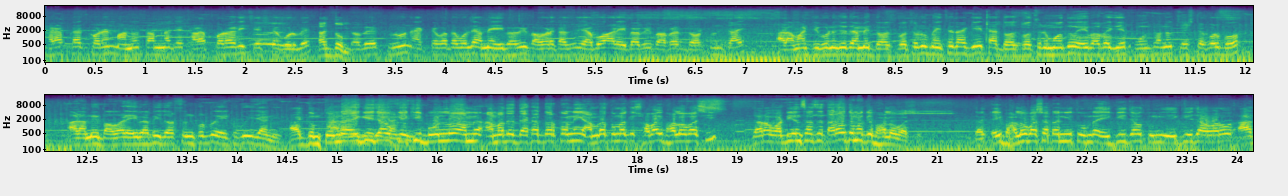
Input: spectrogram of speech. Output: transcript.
খারাপ কাজ করেন মানুষ আপনাকে খারাপ করারই চেষ্টা করবে। একদম। তবে শুনুন একটা কথা বলে আমি এইভাবেই বাবার কাছে যাব আর এইভাবেই বাবার দর্শন চাই। আর আমার জীবনে যদি আমি দশ বছরও বেঁচে থাকি তার দশ বছরের মধ্যেও এইভাবে গিয়ে পৌঁছানোর চেষ্টা করব। আর আমি বাবার এইভাবেই দর্শন করব এইটুকুই জানি। একদম তোমরা এগিয়ে যাও কে। কি বলল আমাদের দেখার দরকার নেই আমরা তোমাকে সবাই ভালোবাসি যারা অডিয়েন্স আছে তারাও তোমাকে ভালোবাসে। এই ভালোবাসাটা নিয়ে তোমরা এগিয়ে যাও তুমি এগিয়ে যাও আরও। আর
